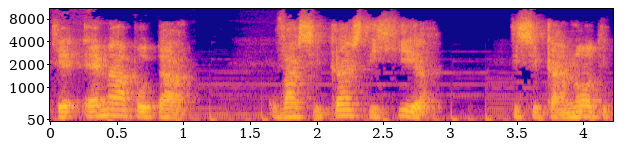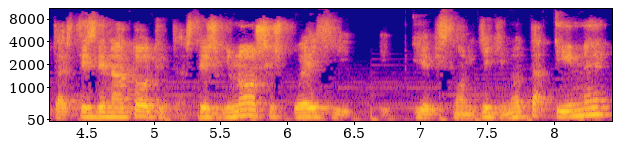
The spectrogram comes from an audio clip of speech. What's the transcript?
Και ένα από τα βασικά στοιχεία της ικανότητας, της δυνατότητας, της γνώσης που έχει η επιστημονική κοινότητα είναι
